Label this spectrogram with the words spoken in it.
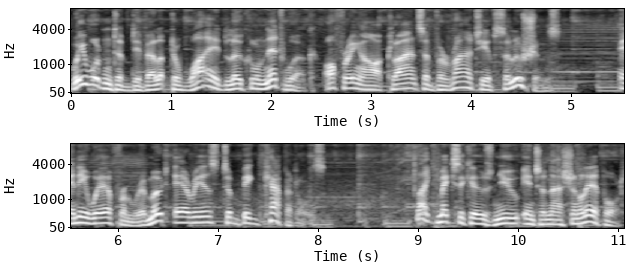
We wouldn't have developed a wide local network offering our clients a variety of solutions, anywhere from remote areas to big capitals, like Mexico's new international airport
